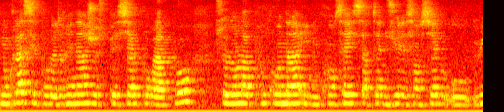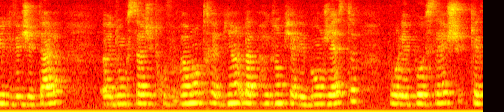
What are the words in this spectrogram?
Donc là c'est pour le drainage spécial pour la peau. Selon la peau qu'on a, il nous conseille certaines huiles essentielles ou huiles végétales. Euh, donc ça j'ai trouvé vraiment très bien. Là par exemple il y a les bons gestes pour les peaux sèches, quelles,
